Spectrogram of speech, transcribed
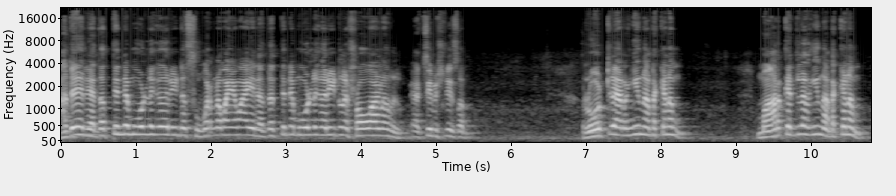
അത് രഥത്തിന്റെ മുകളിൽ കയറിയിട്ട് സുവർണമയമായ രഥത്തിന്റെ മുകളിൽ കയറിയിട്ടുള്ള ഷോ ആണത് എക്സിബിഷനിസം റോട്ടിൽ ഇറങ്ങി നടക്കണം. മാർക്കറ്റിൽ ഇറങ്ങി നടക്കണം.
